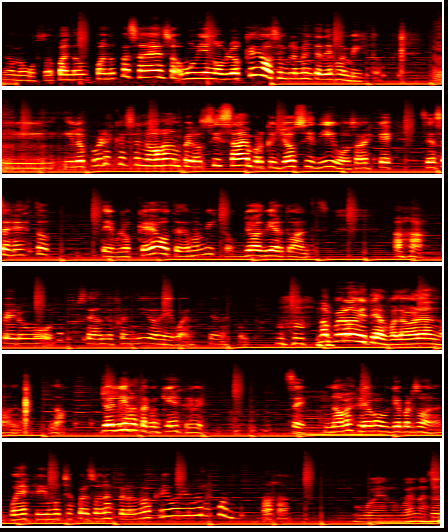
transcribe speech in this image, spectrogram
no me gusta. Cuando, cuando pasa eso, muy bien, o bloqueo o simplemente dejo en visto. Y, y lo peor es que se enojan, pero sí saben, porque yo sí digo, ¿sabes qué? Si haces esto, te bloqueo o te dejo en visto. Yo advierto antes. Ajá, pero pues, se dan de ofendidos y bueno, ya no es culpa. no pierdo mi tiempo, la verdad, no, no, no. Yo elijo hasta con quién escribir. Sí, no me escribo con cualquier persona. Pueden escribir muchas personas, pero no escribo yo no respondo. Ajá. Bueno, bueno, eso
